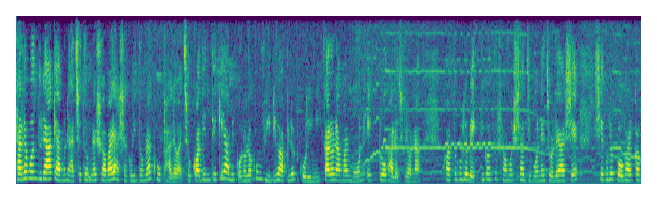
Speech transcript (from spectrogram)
হ্যালো বন্ধুরা, কেমন আছো তোমরা সবাই? আশা করি তোমরা খুব ভালো আছো। কদিন থেকে আমি কোনো রকম ভিডিও আপলোড করিনি, কারণ আমার মন একটুও ভালো ছিল না। কতগুলো ব্যক্তিগত সমস্যা জীবনে চলে আসে সেগুলোকে ওভারকাম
